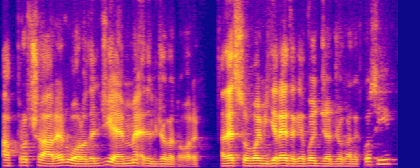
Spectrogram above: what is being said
approcciare il ruolo del GM e del giocatore. Adesso voi mi direte che voi già giocate così,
